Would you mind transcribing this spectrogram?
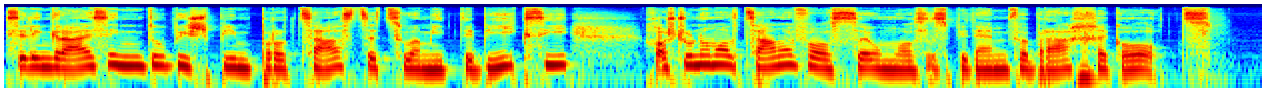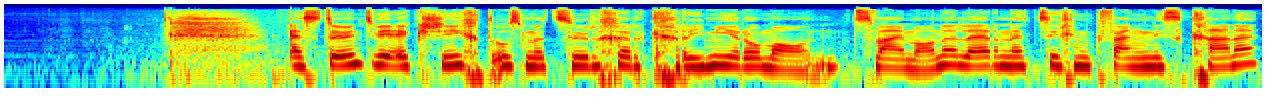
Selin Greising, du bist beim Prozess dazu mit dabei gewesen. Kannst du noch mal zusammenfassen, um was es bei diesem Verbrechen geht? Es tönt wie eine Geschichte aus einem Zürcher Krimi-Roman. Zwei Männer lernen sich im Gefängnis kennen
